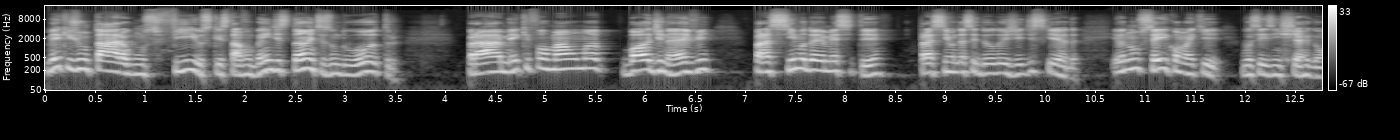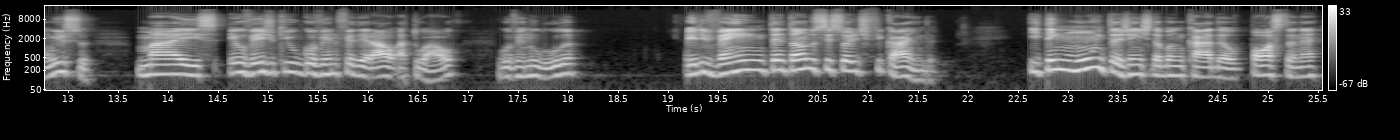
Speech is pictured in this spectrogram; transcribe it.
meio que juntar alguns fios que estavam bem distantes um do outro para meio que formar uma bola de neve para cima do MST, para cima dessa ideologia de esquerda. Eu não sei como é que vocês enxergam isso, mas eu vejo que o governo federal atual, o governo Lula, ele vem tentando se solidificar ainda. E tem muita gente da bancada oposta, né,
